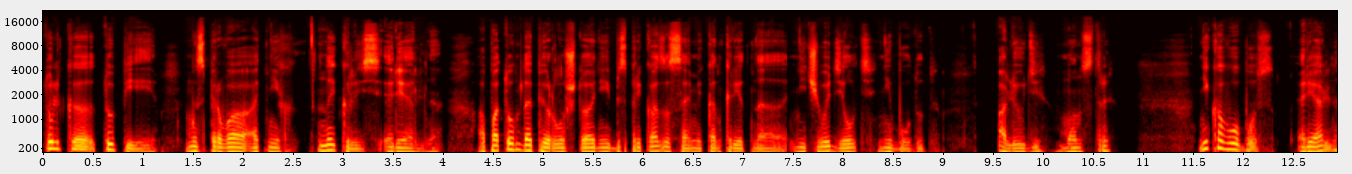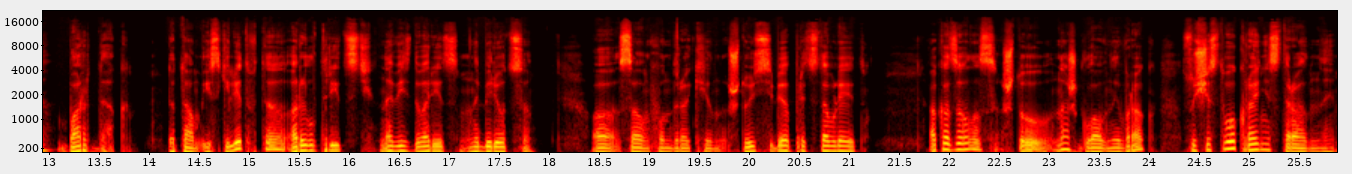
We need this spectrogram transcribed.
только тупее. Мы сперва от них ныкались реально, а потом доперло, что они без приказа сами конкретно ничего делать не будут. А люди, монстры? Никого, босс. Реально бардак. Да там и скелетов-то рыл тридцать на весь дворец наберется. А сам фон Дракин что из себя представляет? Оказалось, что наш главный враг — существо крайне странное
